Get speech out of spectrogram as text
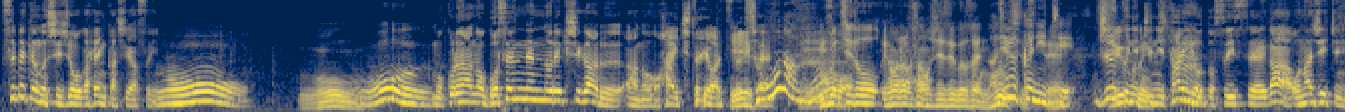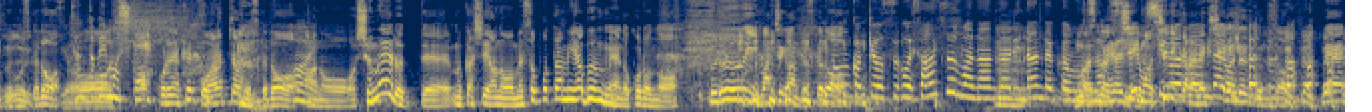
すべての市場が変化しやすい。おもうこれはあの5000年の歴史があるあの配置と言われてて、ね、そうなの？もう一度山中さん教えてください。何日19日。19日に太陽と水星が同じ位置に来るんですけど、ちゃんとメモして。これね結構笑っちゃうんですけど、はい、あのシュメールって昔あのメソポタミア文明の頃の古い町があるんですけど なんか今日すごい算数学んだりなんだかもうなんか地理から歴史から出てくるんですよ。で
